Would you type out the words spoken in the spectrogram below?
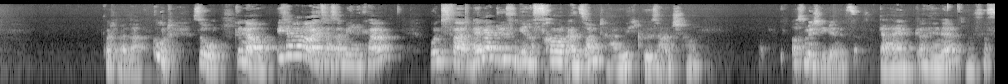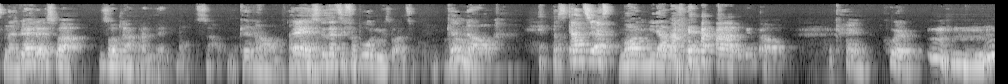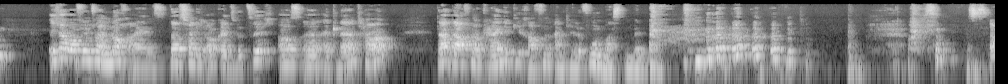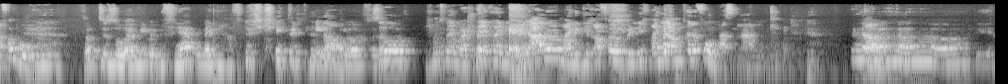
Wollte ich mal sagen. Gut. So, genau. Ich habe noch eins aus Amerika. Und zwar, Männer dürfen ihre Frauen an Sonntagen nicht böse anschauen. Aus Michigan ist das. Geil. Geil, ne? Das ist Ich nett. werde es mal Sonntag anwenden bei uns zu Hause. Genau. Ey, ist gesetzlich verboten, mich so anzugucken. Genau. Das kannst du erst morgen wieder machen. Ja, genau. Okay, cool. Mhm. Ich habe auf jeden Fall noch eins. Das fand ich auch ganz witzig. Aus äh, Atlanta. Da darf man keine Giraffen an Telefonmasten binden. das ist da verboten. Ob du so irgendwie mit dem Pferd in der Giraffe durchgeht, durch die Gegend Genau. läufst. oder So, ich muss mir mal schnell in die Filiale, meine Giraffe binde ich mal hier am Telefonmasten an. Ja. Die.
